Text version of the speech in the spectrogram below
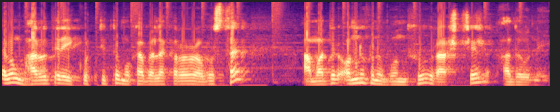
এবং ভারতের এই কর্তৃত্ব মোকাবেলা করার অবস্থা আমাদের অন্য কোনো বন্ধু রাষ্ট্রের আদৌ নেই।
